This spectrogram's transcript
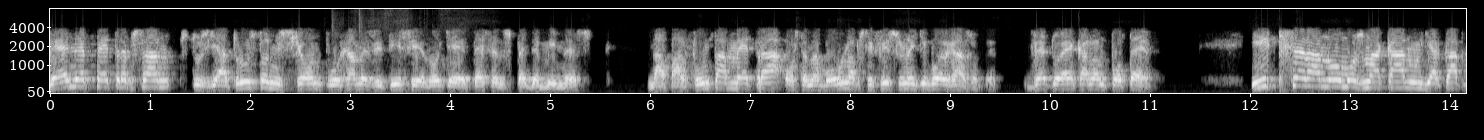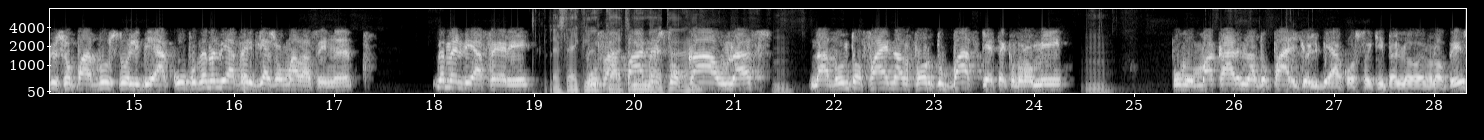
δεν επέτρεψαν στους γιατρούς των νησιών που είχαμε ζητήσει εδώ και 4-5 μήνες να παρθούν τα μέτρα ώστε να μπορούν να ψηφίσουν εκεί που εργάζονται. Δεν το έκαναν ποτέ. Ήξεραν όμως να κάνουν για κάποιους οπαδούς του Ολυμπιακού που δεν με ενδιαφέρει ποιας ομάδας είναι δεν με ενδιαφέρει. Λες, που θα πάνε στο ε; Κάουνας να δουν το Final Four του μπάσκετ εκδρομή. Που μου μακάρι να το πάρει και ο Ολυμπιακός στο κύπελο Ευρώπης.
